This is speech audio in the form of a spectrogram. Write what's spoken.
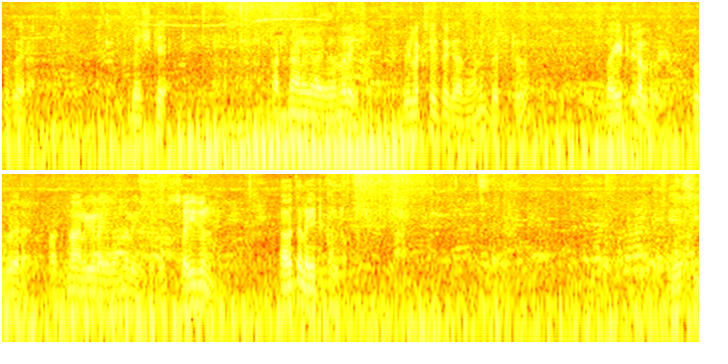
కుబేరా. బెస్టే. పద్నాలుగు వేల ఐదు వందలు వేసాడు డీలక్స్ అయితే కాదు కానీ బెస్ట్. లైట్ కలర్ కుబేరా. పద్నాలుగు వేల ఐదు వందలు వేసారు సైజు ఉంది. కాకపోతే లైట్ కలర్ ఏసీ.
